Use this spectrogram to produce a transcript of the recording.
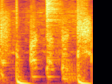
I got the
